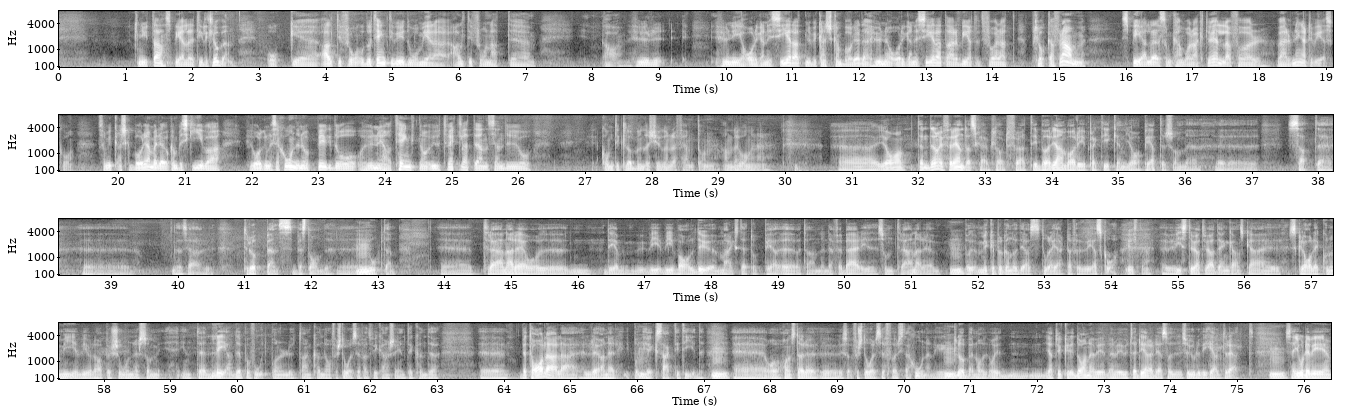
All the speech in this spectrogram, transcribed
knyta spelare till klubben. Och, eh, allt ifrån, och då tänkte vi ju då mera allt ifrån att eh, ja, hur, hur ni har organiserat nu, vi kanske kan börja där, hur ni har organiserat arbetet för att plocka fram spelare som kan vara aktuella för värvningar till VSK. Så vi kanske ska börja med det och kan beskriva hur organisationen är uppbyggd och hur ni har tänkt och utvecklat den sedan du kom till klubben 2015, andra gången här. Eh, ja, den, den har ju förändrats självklart. För att i början var det i praktiken jag och Peter som eh, satte jag säga, truppens bestånd, Mm. ihop den. Eh, tränare och eh, det, vi, vi valde ju Markstedt och Leffe Berg som tränare. Mm. På, mycket på grund av deras stora hjärta för VSK. Vi visste ju att vi hade en ganska skral ekonomi. Vi ville ha personer som inte levde på fotbollen utan kunde ha förståelse för att vi kanske inte kunde betala alla löner på, Mm. exakt i tid. Mm. Eh, och ha en större eh, förståelse för situationen i Mm. klubben. Och, och mm, jag tycker idag när vi, när vi utvärderar det så, så gjorde vi helt rätt. Mm. Sen gjorde vi,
